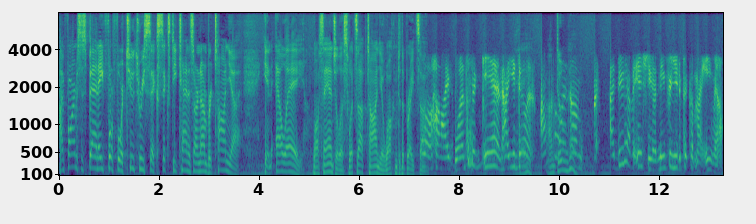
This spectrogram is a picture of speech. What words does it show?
I'm pharmacist Ben. 844-236-6010 is our number. Tanya in L.A., Los Angeles. What's up, Tanya? Welcome to the bright side. Well, hi once again. How you doing? Hey, I'm, I'm calling, doing good. Um, I do have an issue. I need for you to pick up my email.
